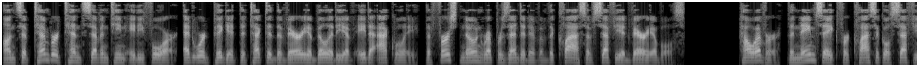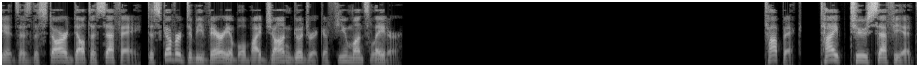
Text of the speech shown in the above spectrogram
On September 10, 1784, Edward Pigott detected the variability of Eta Aquilae, the first known representative of the class of Cepheid variables. However, the namesake for classical Cepheids is the star Delta Cephei, discovered to be variable by John Goodricke a few months later. Topic: Type II Cepheids.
